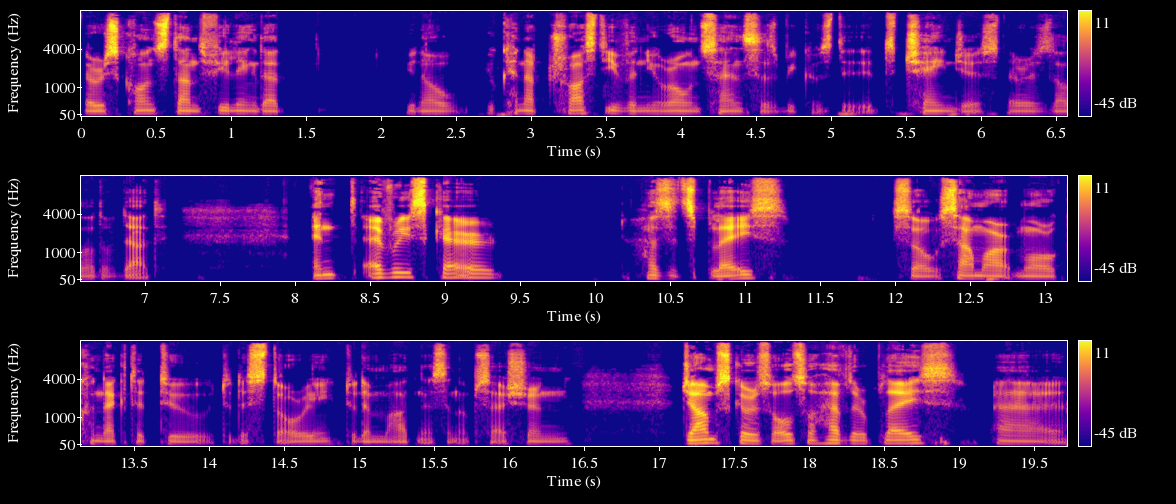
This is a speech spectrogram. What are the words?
there is constant feeling that you know you cannot trust even your own senses because it changes there is a lot of that. And every scare has its place so some are more connected to to the story to the madness and obsession. Jump scares also have their place uh,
